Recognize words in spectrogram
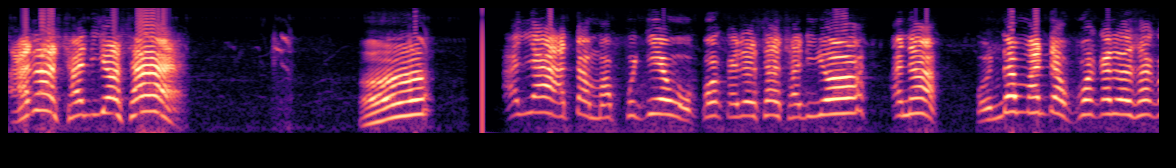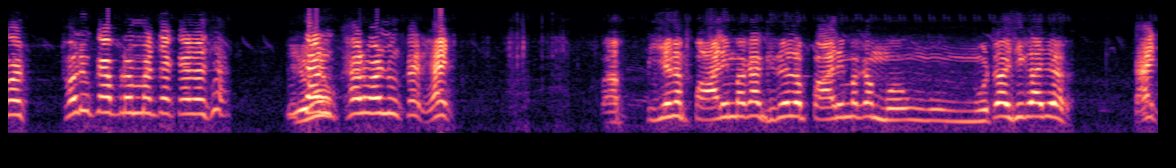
આના સડિયો છે. હા? અલ્યા આ તો મફુજી ઊભો કરે છે સડિયો અને ઉંદર માટે ઊભો કરે છે કોઈ થોડુંક આપણા માટે કરે છે? તારું ખરવાનું કર એને પાણી માં કીધેલો પાણી માં મોટા છે ગાજર. કાઈ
